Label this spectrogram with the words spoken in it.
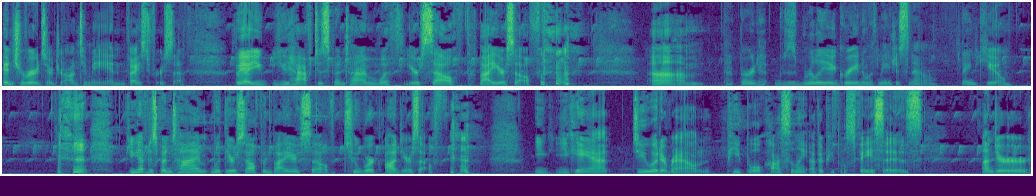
introverts are drawn to me and vice versa. But yeah, you you have to spend time with yourself by yourself. um, that bird was really agreeing with me just now. Thank you. you have to spend time with yourself and by yourself to work on yourself. you you can't do it around people constantly other people's faces under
